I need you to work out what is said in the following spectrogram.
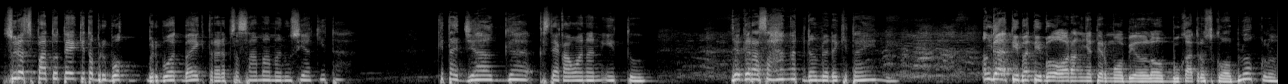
Sudah sepatutnya kita berbuat, berbuat baik terhadap sesama manusia kita. Kita jaga kesetiakawanan itu. Jaga rasa hangat dalam dada kita ini. Enggak tiba-tiba orang nyetir mobil lo buka terus goblok lo.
